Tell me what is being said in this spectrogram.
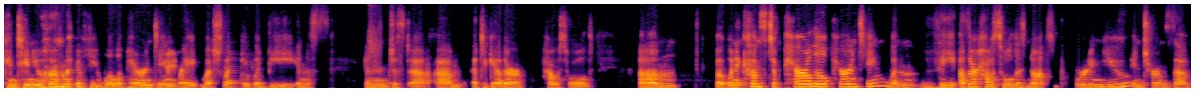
continuum, if you will, of parenting, right? Much like it would be in this in just a, um, a together household. Um, but when it comes to parallel parenting, when the other household is not supporting you in terms of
